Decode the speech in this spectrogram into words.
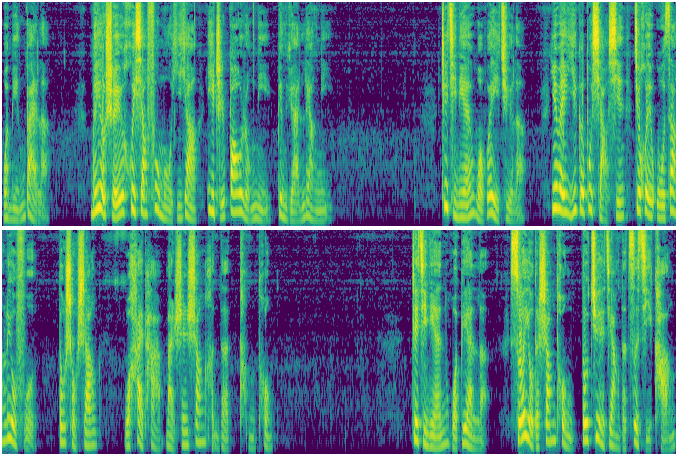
我明白了，没有谁会像父母一样一直包容你并原谅你。这几年，我畏惧了，因为一个不小心就会五脏六腑都受伤，我害怕满身伤痕的疼痛。这几年，我变了。所有的伤痛都倔强的自己扛，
